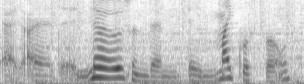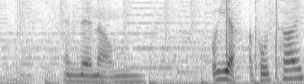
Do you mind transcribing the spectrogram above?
add a nose and then a microphone, and then um, oh yeah, a bow tie.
